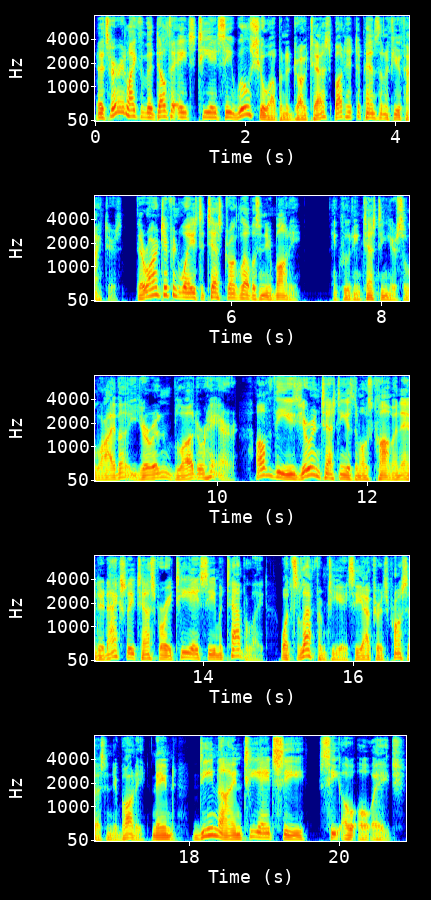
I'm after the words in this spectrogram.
And it's very likely that delta 8 THC will show up in a drug test, but it depends on a few factors. There are different ways to test drug levels in your body, including testing your saliva, urine, blood, or hair. Of these, urine testing is the most common, and it actually tests for a THC metabolite, what's left from THC after it's processed in your body, named D9-THC COOH,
